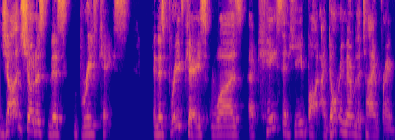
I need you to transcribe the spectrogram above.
John showed us this briefcase. And this briefcase was a case that he bought. I don't remember the time frame.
